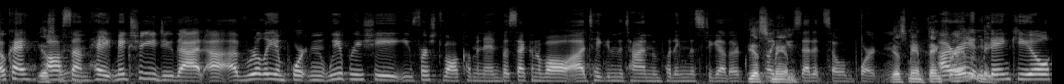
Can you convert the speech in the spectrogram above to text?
Okay, Yes, ma'am. awesome. Hey, make sure you do that. Uh, uh, really important. We appreciate you, first of all, coming in, but second of all, uh, taking the time and putting this together. Yes, like ma'am. you said, it's so important. Yes, ma'am. Thanks All for right, having me. thank you.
